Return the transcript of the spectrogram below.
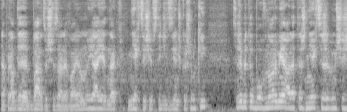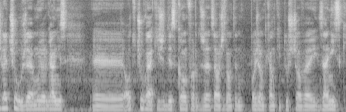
naprawdę bardzo się zalewają. No ja jednak nie chcę się wstydzić zdjąć koszulki. Chcę, żeby to było w normie, ale też nie chcę, żebym się źle czuł, że mój organizm yy, odczuwa jakiś dyskomfort, że cały czas mam ten poziom tkanki tłuszczowej za niski.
